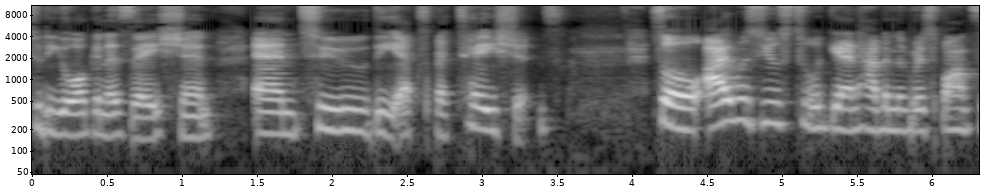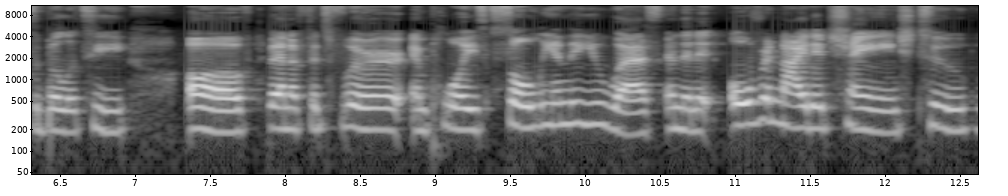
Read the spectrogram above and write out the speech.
to the organization, and to the expectations. So I was used to, again, having the responsibility of benefits for employees solely in the US. And then it overnight it changed to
